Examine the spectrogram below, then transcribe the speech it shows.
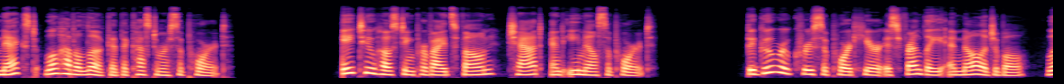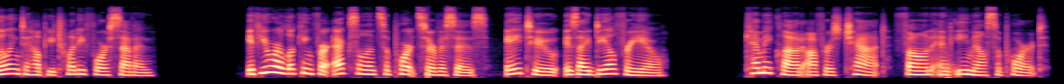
Next, we'll have a look at the customer support. A2 Hosting provides phone, chat, and email support. The Guru Crew support here is friendly and knowledgeable, willing to help you 24 7. If you are looking for excellent support services, A2 is ideal for you. ChemiCloud offers chat, phone, and email support.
